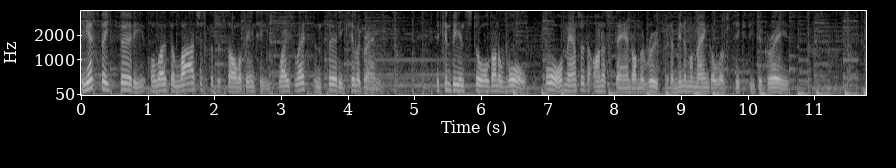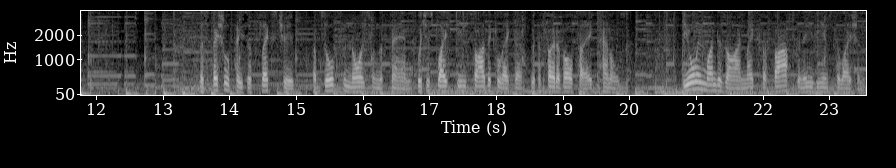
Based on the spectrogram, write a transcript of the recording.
The SV30, although the largest of the solar ventis, weighs less than 30 kilograms. It can be installed on a wall or mounted on a stand on the roof at a minimum angle of 60 degrees. A special piece of flex tube absorbs the noise from the fan, which is placed inside the collector with the photovoltaic panels. The all-in-one design makes for fast and easy installation,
